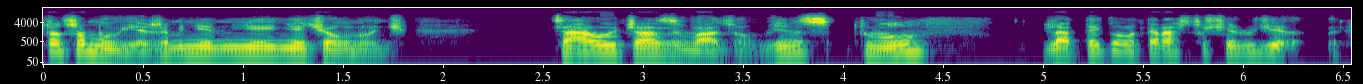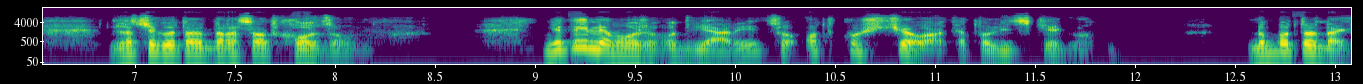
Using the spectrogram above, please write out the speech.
to co mówię, żeby nie, nie, nie ciągnąć. Cały czas z władzą, więc tu dlatego teraz to się ludzie, dlaczego to teraz odchodzą? Nie tyle może od wiary, co od kościoła katolickiego. No bo to tak,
